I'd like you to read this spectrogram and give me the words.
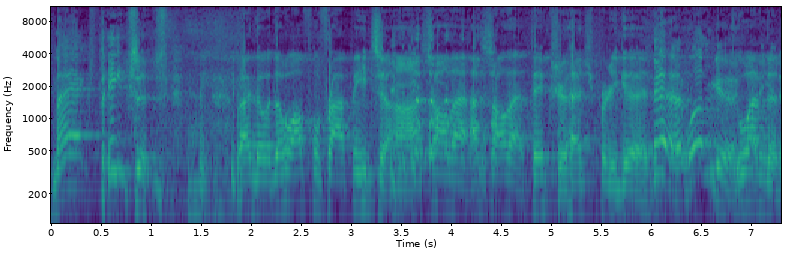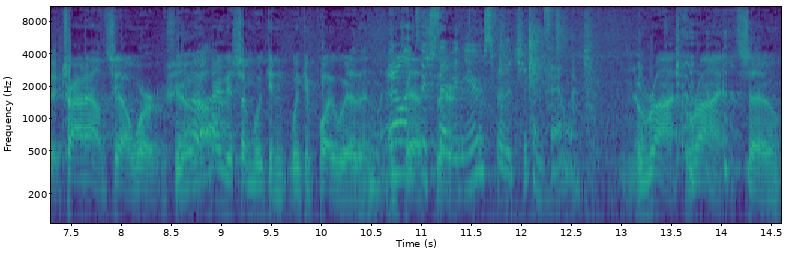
Max Pizzas. Like the, the waffle fry pizza, huh? I saw that. I saw that picture. That's pretty good. Yeah, it was good. We'll have to it. try it out and see how it works. You know? Yeah. Maybe it's something we can we can play with and, It and only took test there. seven years for the chicken sandwich. Right, right. So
